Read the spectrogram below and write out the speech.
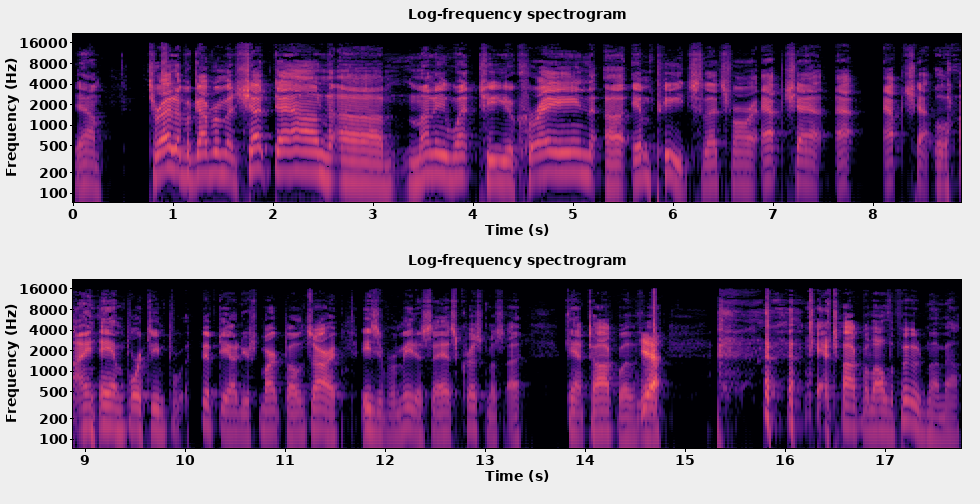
yeah. Threat of a government shutdown. Uh, money went to Ukraine. Uh, impeached. That's from our app chat app, app chat line AM fourteen fifty on your smartphone. Sorry, easy for me to say. It's Christmas. I can't talk with. Yeah. Uh, can't talk with all the food in my mouth.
